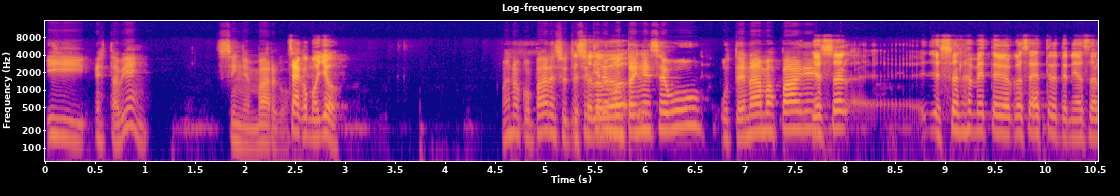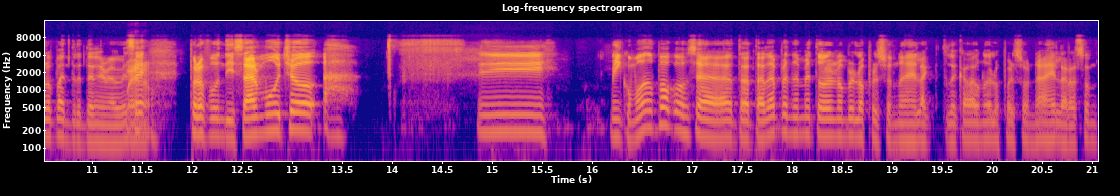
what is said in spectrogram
Y está bien. Sin embargo, O sea, como yo. Bueno, compadre, si usted se quiere veo. montar en ese bus, usted nada más pague. Yo, sol- yo solamente veo cosas entretenidas solo para entretenerme. A veces Bueno, profundizar mucho. ah, eh, me incomoda un poco. O sea, tratar de aprenderme todo el nombre de los personajes, la actitud de cada uno de los personajes, la razón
